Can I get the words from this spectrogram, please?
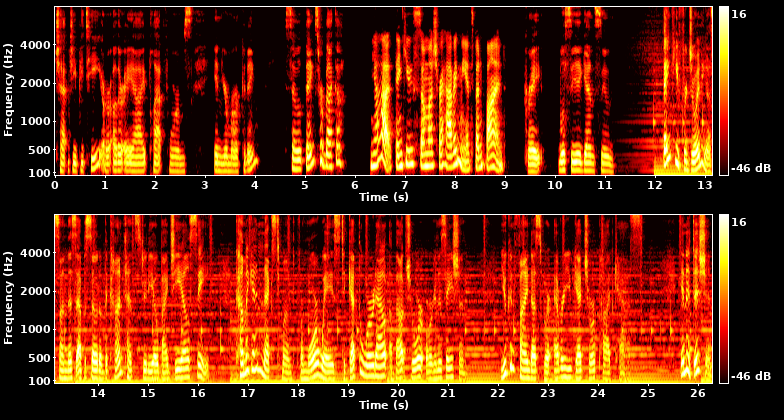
ChatGPT or other AI platforms in your marketing. So thanks, Rebecca. Yeah, thank you so much for having me. It's been fun. Great. We'll see you again soon. Thank you for joining us on this episode of the Content Studio by GLC. Come again next month for more ways to get the word out about your organization. You can find us wherever you get your podcasts. In addition,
